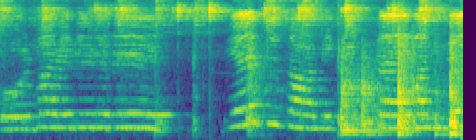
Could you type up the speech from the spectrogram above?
போல் மறைகிறது. ஏசு சாமி கிட்ட வந்து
